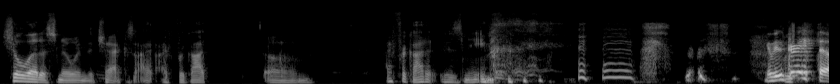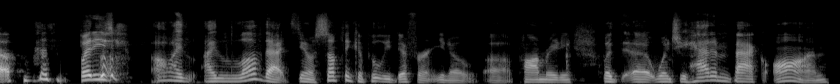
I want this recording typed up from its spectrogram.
She'll let us know in the chat because I, I forgot um i forgot his name. It was great though. but he's oh i i love that you know something completely different you know uh palm reading but uh, when she had him back on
